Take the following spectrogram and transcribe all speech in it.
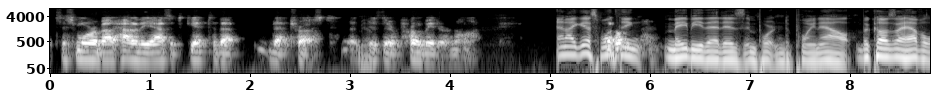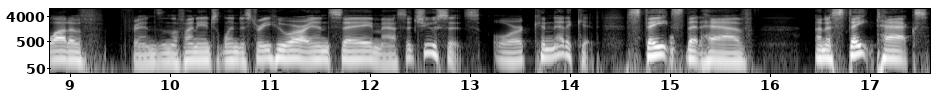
It's just more about how do the assets get to that that trust? Uh, yep. Is there a probate or not? And I guess one uh-huh. thing maybe that is important to point out because I have a lot of friends in the financial industry who are in, say, Massachusetts or Connecticut, states that have an estate tax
